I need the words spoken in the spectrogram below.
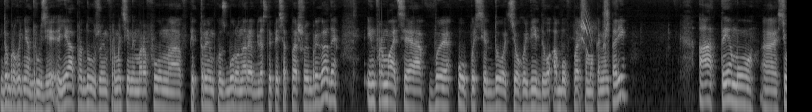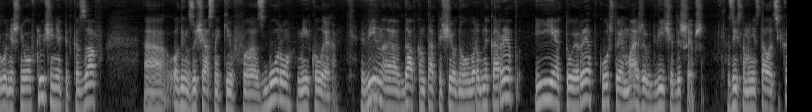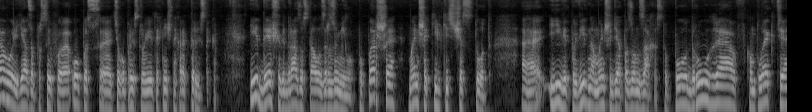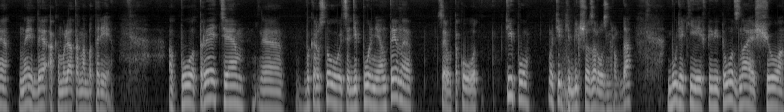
Доброго дня, друзі. Я продовжую інформаційний марафон е, в підтримку збору на РЕП для 151-ї бригади. Інформація в описі до цього відео або в першому коментарі. А тему е, сьогоднішнього включення підказав е, один з учасників збору, мій колега. Він дав контакти ще одного виробника РЕП, і той реп коштує майже вдвічі дешевше. Звісно, мені стало цікаво, я запросив е, опис е, цього пристрою і технічні характеристики. І дещо відразу стало зрозуміло. По-перше, менша кількість частот е, і, відповідно, менший діапазон захисту. По-друге, в комплекті не йде акумуляторна батарея. По-третє, використовуються діпольні антени. Це от такого от типу, ну тільки більше за розміром. Да? Будь-який FPV-пілот знає, що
